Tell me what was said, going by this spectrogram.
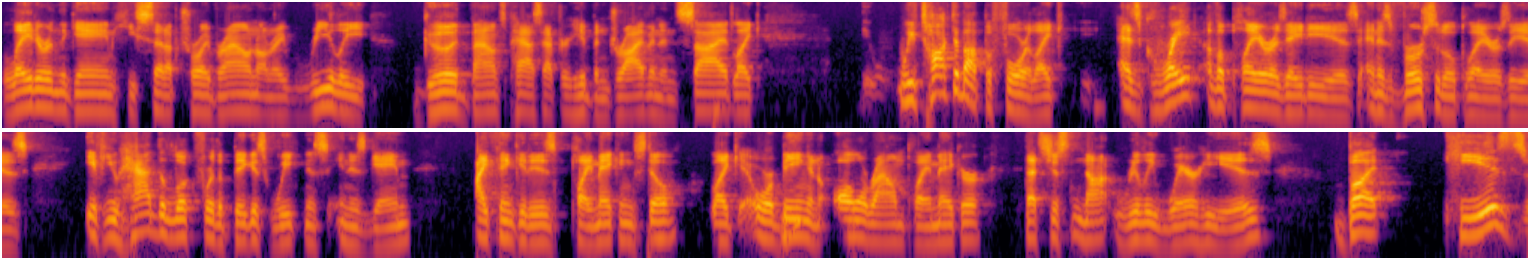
Later in the game, he set up Troy Brown on a really good bounce pass after he had been driving inside. Like we've talked about before, like as great of a player as AD is and as versatile player as he is, if you had to look for the biggest weakness in his game, I think it is playmaking still, like or being an all-around playmaker. That's just not really where he is. But he is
